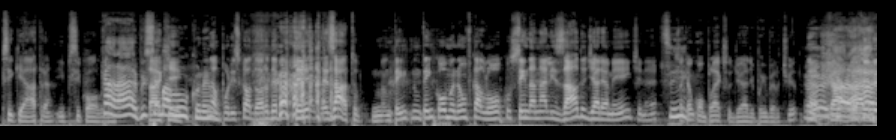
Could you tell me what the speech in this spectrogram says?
Psiquiatra e psicólogo. Caralho, por isso Tá você é aqui. maluco, né? Não, por isso que eu adoro debater. Exato. Não tem, não tem como não ficar louco sendo analisado diariamente, né? Sim. Isso aqui é um complexo de Édipo invertido. Ai, Caralho.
